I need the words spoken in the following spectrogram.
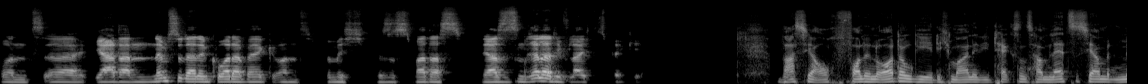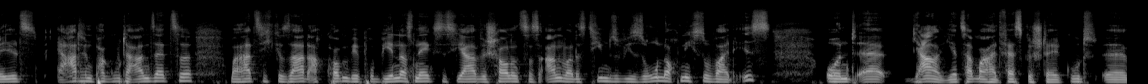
Und äh, ja, dann nimmst du da den Quarterback und für mich ist es, war das, ja, es ist ein relativ leichtes Pick hier. Was ja auch voll in Ordnung geht. Ich meine, die Texans haben letztes Jahr mit Mills, er hatte ein paar gute Ansätze. Man hat sich gesagt, ach komm, wir probieren das nächstes Jahr, wir schauen uns das an, weil das Team sowieso noch nicht so weit ist. Und äh, ja, jetzt hat man halt festgestellt, gut, äh,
